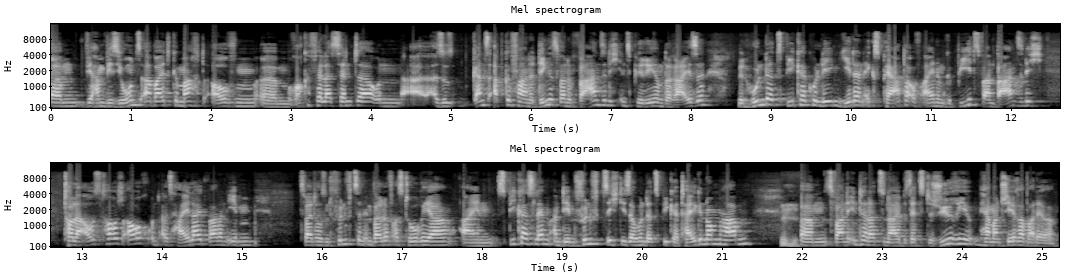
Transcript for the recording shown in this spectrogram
Ähm, wir haben Visionsarbeit gemacht auf dem ähm, Rockefeller Center und äh, also ganz abgefahrene Dinge. Es war eine wahnsinnig inspirierende Reise mit 100 Speaker-Kollegen, jeder ein Experte auf einem Gebiet. Es war ein wahnsinnig toller Austausch auch und als Highlight war dann eben 2015 im Waldorf Astoria ein Speaker Slam, an dem 50 dieser 100 Speaker teilgenommen haben. Mhm. Ähm, es war eine international besetzte Jury. Hermann Scherer war der,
